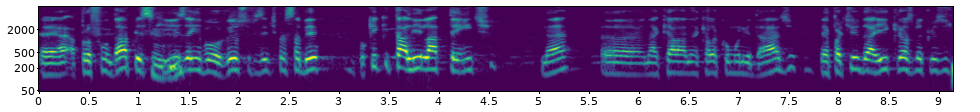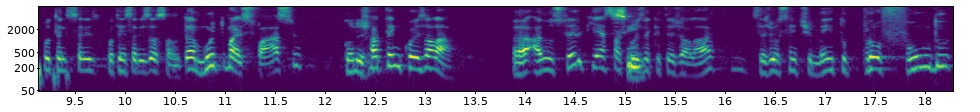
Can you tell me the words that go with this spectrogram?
É, aprofundar a pesquisa uhum. envolver o suficiente para saber o que está ali latente né, uh, naquela, naquela comunidade, e a partir daí criar os mecanismos de potencialização. Então é muito mais fácil quando já tem coisa lá. Uh, a não ser que essa Sim. coisa que esteja lá seja um sentimento profundo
